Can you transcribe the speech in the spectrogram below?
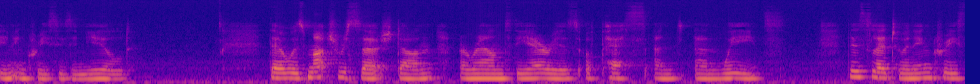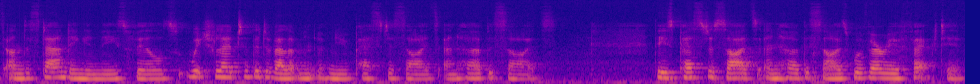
in increases in yield. There was much research done around the areas of pests and, and weeds. This led to an increased understanding in these fields, which led to the development of new pesticides and herbicides. These pesticides and herbicides were very effective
